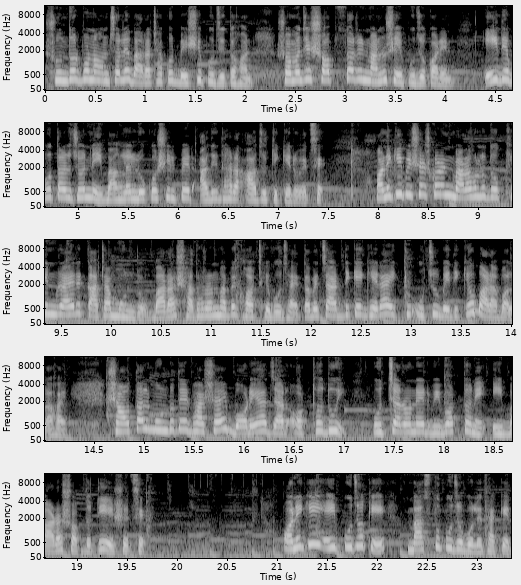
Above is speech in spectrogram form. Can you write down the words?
সুন্দরবন অঞ্চলে বারা ঠাকুর বেশি পূজিত হন। সমাজের সব স্তরের মানুষ এই পুজো করেন। এই দেবতার জন্যেই বাংলার লোকশিল্পের আদিধারা আজও টিকে রয়েছে। অনেকেই বিশ্বাস করেন বারা হলো দক্ষিণ রায়ের কাটা মুন্ড বারা সাধারণভাবে ঘটকে বোঝায়, তবে চারদিকে ঘেরা একটু উঁচু বেদিকেও বাড়া বলা হয়। সাঁওতাল মুন্ডদের ভাষায় বড়েয়া, যার অর্থ দুই, উচ্চারণের বিবর্তনে এই বাড়া শব্দটি এসেছে। অনেকেই এই পুজোকে বাস্তু পুজো বলে থাকেন।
